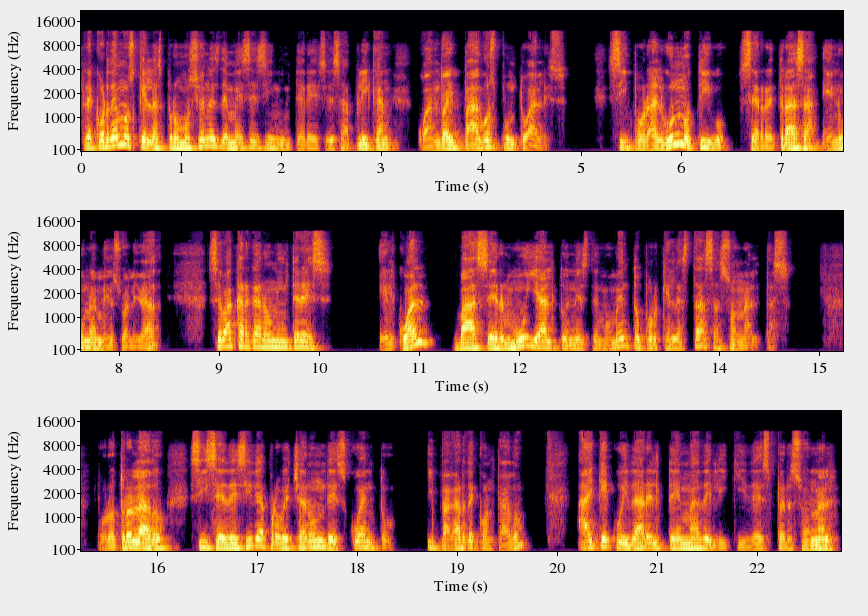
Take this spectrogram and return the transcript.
Recordemos que las promociones de meses sin intereses aplican cuando hay pagos puntuales, si por algún motivo se retrasa en una mensualidad, se va a cargar un interés, el cual va a ser muy alto en este momento porque las tasas son altas. Por otro lado, si se decide aprovechar un descuento y pagar de contado, hay que cuidar el tema de liquidez personal.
